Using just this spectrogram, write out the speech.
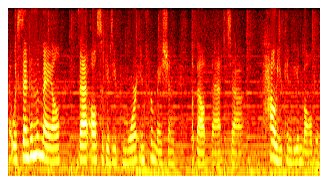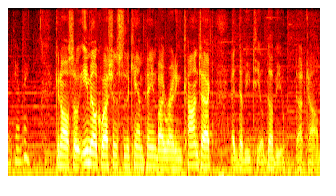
that was sent in the mail. That also gives you more information about that, uh, how you can be involved in the campaign. You can also email questions to the campaign by writing contact at WTLW.com.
